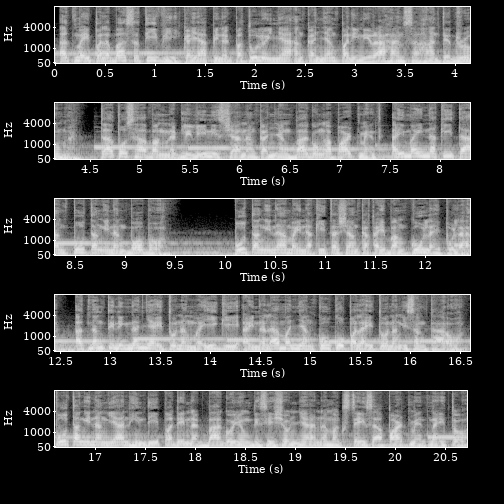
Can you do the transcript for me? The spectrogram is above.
at maipalabas sa TV kaya pinagpatuloy niya ang kanyang paninirahan sa haunted room. Tapos habang naglilinis siya ng kanyang bagong apartment ay may nakita ang putang inang bobo. Putang ina may nakita siyang kakaibang kulay pula at nang tinignan niya ito ng maigi ay nalaman niyang kuko pala ito ng isang tao. Putang inang yan hindi pa din nagbago yung desisyon niya na magstay sa apartment na ito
